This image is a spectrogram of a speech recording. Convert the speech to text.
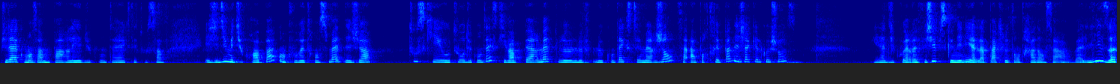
Puis là, elle commence à me parler du contexte et tout ça. Et j'ai dit, mais tu crois pas qu'on pourrait transmettre déjà tout ce qui est autour du contexte, qui va permettre le, contexte émergent? Ça apporterait pas déjà quelque chose? Et là, du coup, elle réfléchit, puisque Nelly, elle n'a pas que le tantra dans sa valise,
